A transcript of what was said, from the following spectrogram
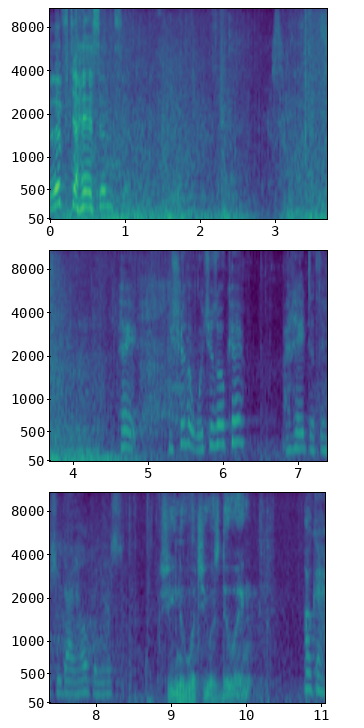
افتح يا سمسم Hey, you sure the witch is okay? I'd hate to think she died helping us. She knew what she was doing. Okay.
